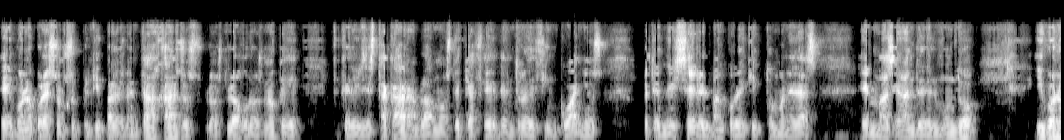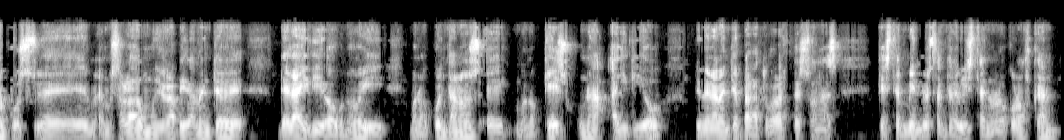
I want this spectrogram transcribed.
eh, bueno, cuáles son sus principales ventajas, los, logros, ¿no? Que, queréis destacar. Hablamos de que hace dentro de cinco años pretendéis ser el banco de criptomonedas eh, más grande del mundo. Y bueno, pues hemos hablado muy rápidamente del IDO, ¿no? Y bueno, cuéntanos, eh, bueno, ¿qué es una IDO? Primeramente para todas las personas que estén viendo esta entrevista y no lo conozcan.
